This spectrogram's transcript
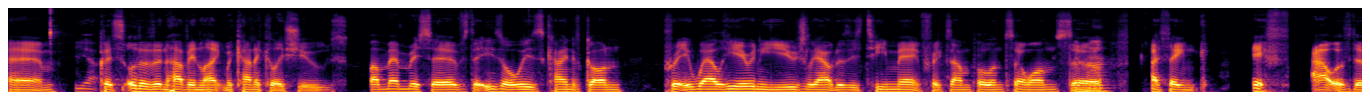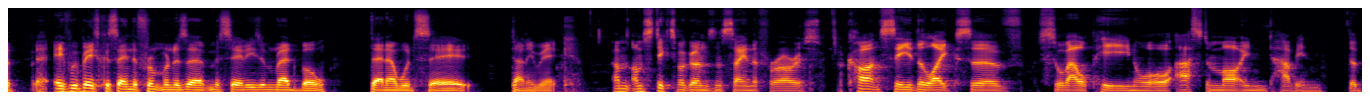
Um, Yeah. because other than having like mechanical issues, my memory serves that he's always kind of gone pretty well here, and he usually outdoes his teammate, for example, and so on. So Mhm. I think if out of the if we're basically saying the front runners are Mercedes and Red Bull, then I would say Danny Rick. I'm, I'm sticking to my guns and saying the Ferraris. I can't see the likes of sort of Alpine or Aston Martin having the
